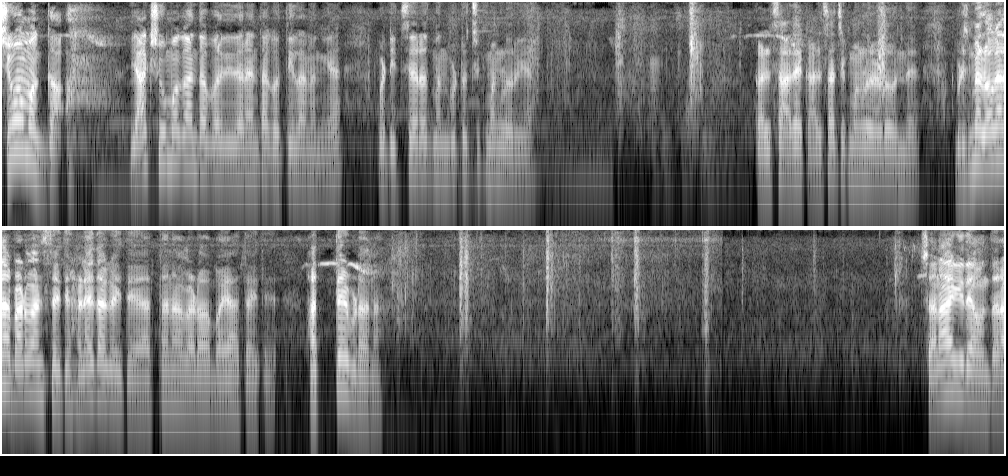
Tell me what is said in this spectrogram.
ಶಿವಮೊಗ್ಗ. ಯಾಕೆ ಶಿವಮೊಗ್ಗ ಅಂತ ಬರೆದಿದ್ದಾರೆ ಅಂತ ಗೊತ್ತಿಲ್ಲ ನನಗೆ, ಬಟ್ ಇದು ಸೇರೋದು ಬಂದ್ಬಿಟ್ಟು ಚಿಕ್ಕಮಂಗ್ಳೂರಿಗೆ. ಕಳಸ, ಅದೇ ಕಳಸ ಚಿಕ್ಕಮಂಗ್ಳೂರು ಎರಡು ಒಂದೇ. ಬ್ರಿಡ್ಜ್ ಮೇಲೆ ಹೋಗೋದ ಬೇಡವ ಅನಿಸ್ತೈತೆ, ಹಳೇದಾಗೈತೆ, ಹತ್ತನ ಬೇಡವ ಭಯ ಆತೈತೆ ಹತ್ತೇ ಬಿಡೋಣ. ಚೆನ್ನಾಗಿದೆ ಒಂಥರ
